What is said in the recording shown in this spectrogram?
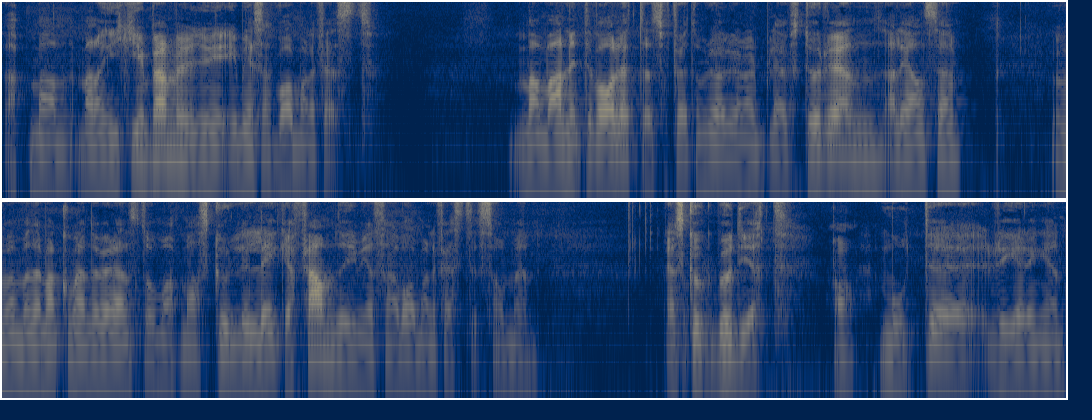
att man, man gick in på med ett gemensamt valmanifest. Man vann inte valet alltså för att de rödgröna blev större än alliansen. Men men man kom ändå överens om att man skulle lägga fram det gemensamma valmanifestet som en, en skuggbudget Ja. mot eh, regeringen.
